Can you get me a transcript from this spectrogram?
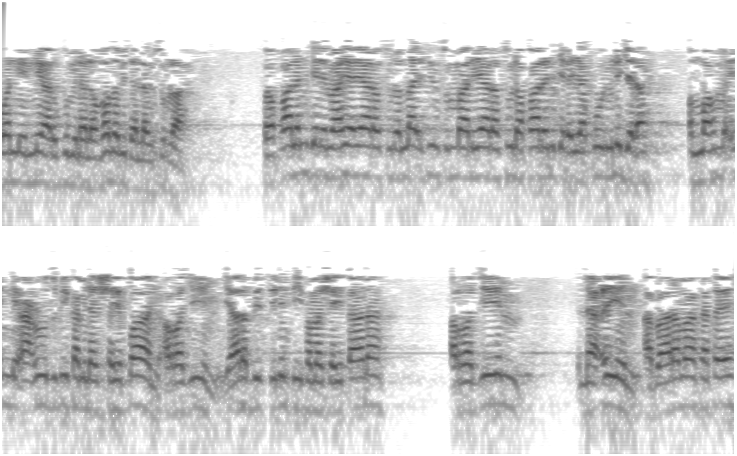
ونني أرجو من الغضب دلن سرة فقال نجد ما هي يا رسول الله إذن ثم يا رسول قال نجد يقول نجد اللهم إني أعوذ بك من الشيطان الرجيم. يا رب سننتي فما شيطانا الرجيم. لعين. أبارما كته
